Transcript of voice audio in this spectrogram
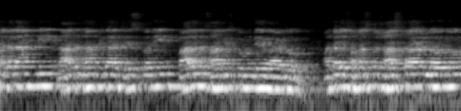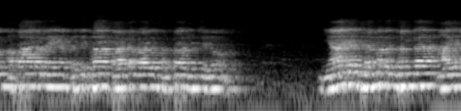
నగరాన్ని రాజధానిగా చేసుకొని పాలన సాగిస్తూ ఉండేవాడు. అతడు సమస్త శాస్త్రాల్లోనూ అపారమైన ప్రతిభా పాఠవాలు సంపాదించెను. న్యాయ ధర్మబద్ధంగా ఆయన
